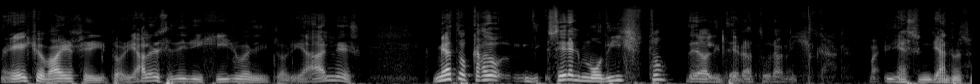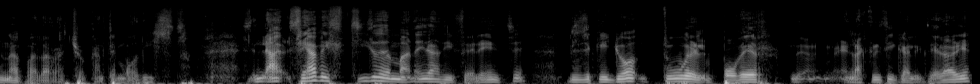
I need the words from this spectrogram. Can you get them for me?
He hecho varias editoriales, he dirigido editoriales. Me ha tocado ser el modisto de la literatura mexicana. Ya, ya no es una palabra chocante, modisto. se ha vestido de manera diferente desde que yo tuve el poder en la crítica literaria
